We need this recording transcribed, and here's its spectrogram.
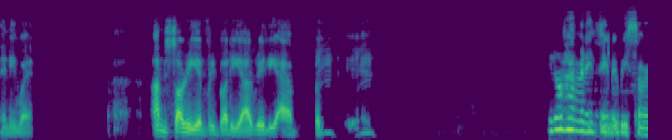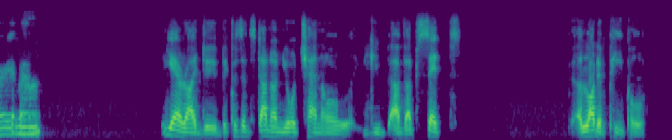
Anyway, I'm sorry, everybody. I really am. But mm-hmm. Mm-hmm. You don't have anything to be sorry about. yeah, I do because it's done on your channel. You, I've upset a lot of people.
